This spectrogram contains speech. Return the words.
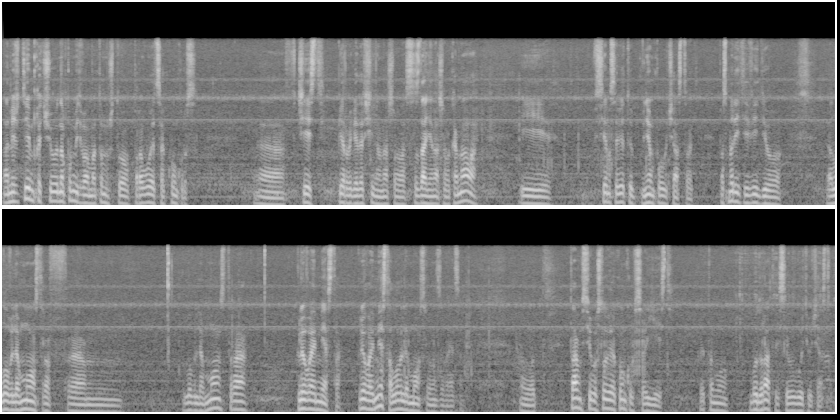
А между тем хочу напомнить вам о том, что проводится конкурс э, в честь первой годовщины нашего создания нашего канала. И всем советую в нем поучаствовать. Посмотрите видео ловля монстров, эм, ловля монстра, клевое место. Клевое место, ловля монстра называется. Вот. Там все условия конкурса есть. Поэтому буду рад, если вы будете участвовать.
